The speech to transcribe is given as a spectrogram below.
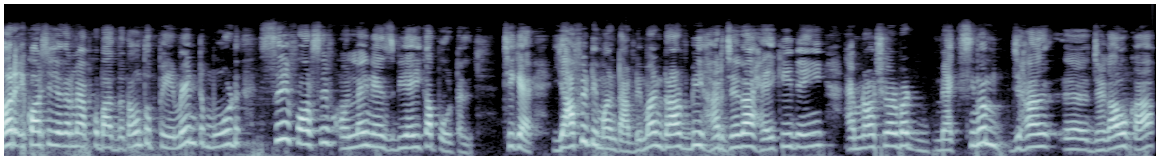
और एक और चीज़ अगर मैं आपको बात बताऊँ तो पेमेंट मोड सिर्फ़ और सिर्फ़ ऑनलाइन एसबीआई का पोर्टल ठीक है? या फिर डिमांड ड्राफ्ट डिमांड ड्राफ्ट भी हर जगह है कि नहीं? I am not sure but maximum जहाँ जगहों का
